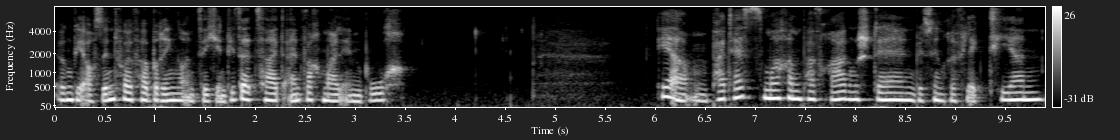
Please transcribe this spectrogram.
irgendwie auch sinnvoll verbringen und sich in dieser Zeit einfach mal im Buch ja, ein paar Tests machen, ein paar Fragen stellen, ein bisschen reflektieren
